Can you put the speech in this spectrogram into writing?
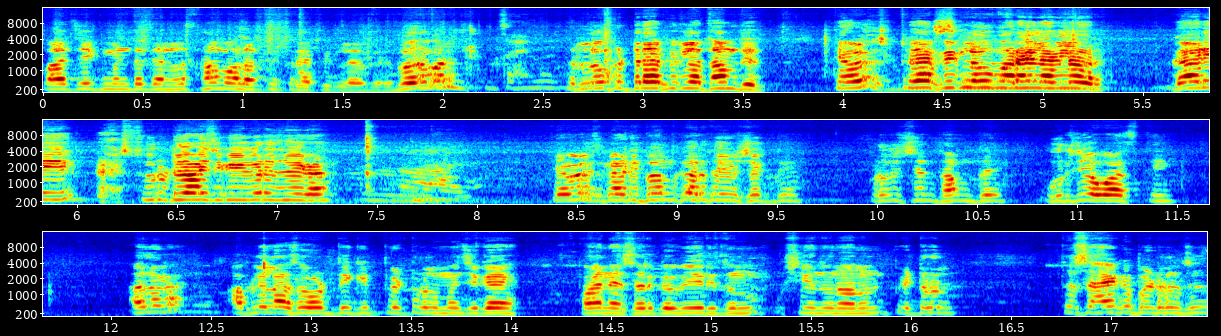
पाच एक मिनिटं त्यांना थांबावं लागतं ट्रॅफिकला वगैरे. बरोबर? तर लोक ट्रॅफिकला थांबतात. त्यावेळेस ट्रॅफिकला उभं राहायला लागल्यावर गाडी सुरू ठेवायची काही गरज आहे का? त्यावेळेस गाडी बंद करता येऊ शकते. प्रदूषण थांबते ऊर्जा वाचते. आलं का? आपल्याला असं वाटतं की पेट्रोल म्हणजे काय? पाण्यासारखं विहिरीतून शेंदून आणून पेट्रोल. तसं आहे का पेट्रोलचं?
